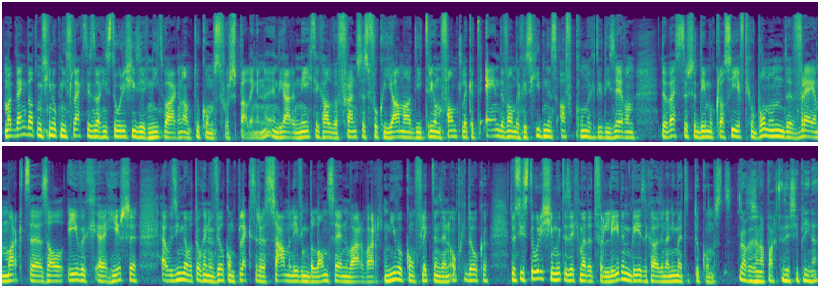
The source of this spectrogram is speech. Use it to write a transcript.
Maar ik denk dat het misschien ook niet slecht is dat historici zich niet wagen aan toekomstvoorspellingen. In de jaren 90 hadden we Francis Fukuyama, die triomfantelijk het einde van de geschiedenis afkondigde. Die zei van de westerse democratie heeft gewonnen, de vrije markt eh, zal eeuwig eh, heersen. En we zien dat we toch in een veel complexere samenleving beland zijn, waar, waar nieuwe conflicten zijn opgedoken. Dus historici moeten zich met het verleden bezighouden en niet met de toekomst. Dat is een aparte discipline.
